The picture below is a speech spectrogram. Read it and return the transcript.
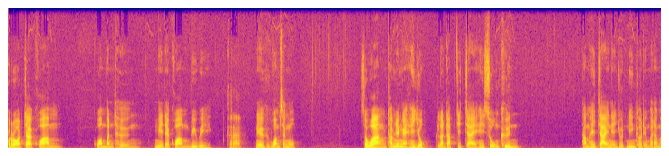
ปลอดจากความความบันเทิง มีแต่ความวิเวกครับนี่ก็คือความสงบ สว่างทำยังไงให้ยกระดับจิตใจให้สูงขึ้นทำให้ใจเนี่ยหยุดนิ่งเข้าถึงพระธรรม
